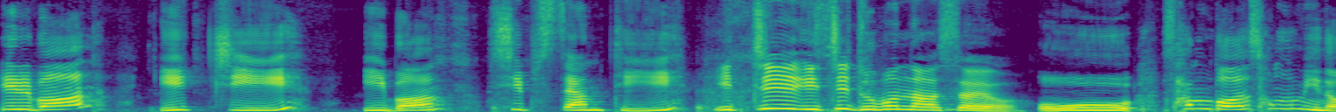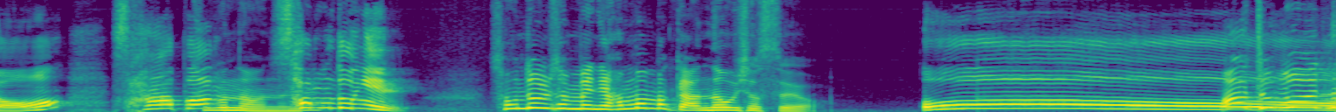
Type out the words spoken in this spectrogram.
1번, 있지. 2번 13T. 있지, 있지 두 번 나왔어요. 오, 3번 송민호. 4번 성동일. 성동일 선배님 한 번밖에 안 나오셨어요. 오! 아, 두 번!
